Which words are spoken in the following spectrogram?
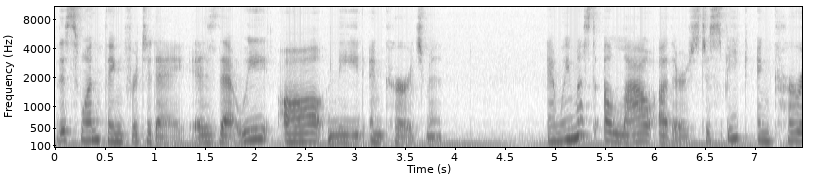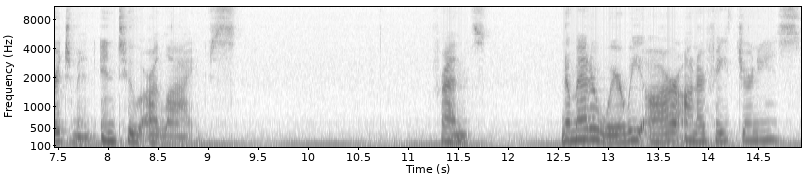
This one thing for today is that we all need encouragement, and we must allow others to speak encouragement into our lives. Friends, no matter where we are on our faith journeys,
